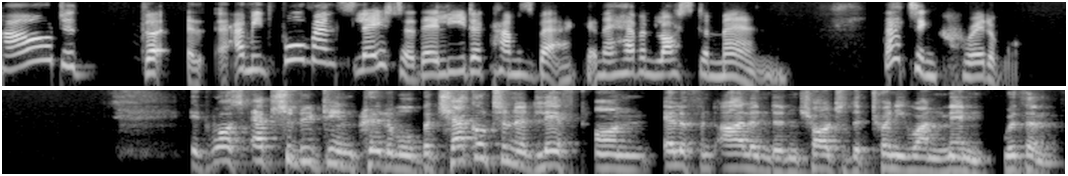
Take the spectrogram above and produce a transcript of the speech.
How did the, I mean, four months later, their leader comes back and they haven't lost a man. That's incredible it was absolutely incredible. But Shackleton had left on Elephant Island in charge of the 21 men with him,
